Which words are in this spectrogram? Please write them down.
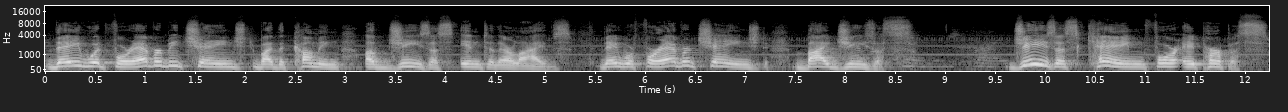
They would forever be changed by the coming of Jesus into their lives. They were forever changed by Jesus. Jesus came for a purpose.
